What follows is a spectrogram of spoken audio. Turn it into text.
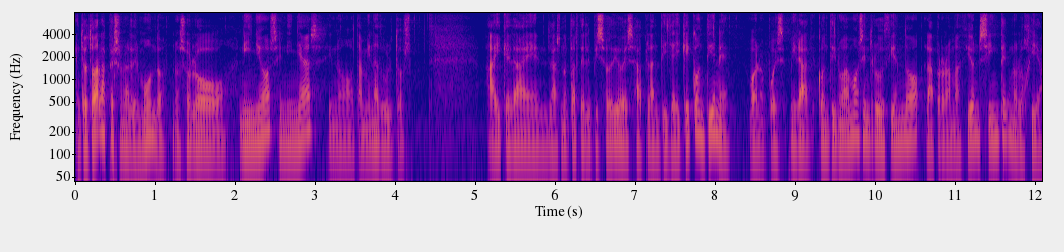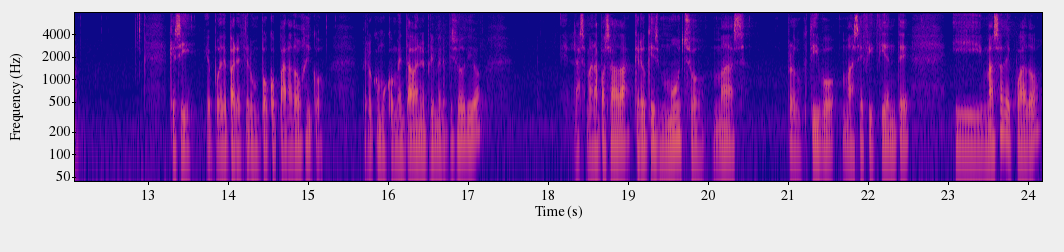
entre todas las personas del mundo, no solo niños y niñas, sino también adultos. Ahí queda en las notas del episodio esa plantilla. ¿Y qué contiene? Bueno, pues mirad, continuamos introduciendo la programación sin tecnología. Que sí, que puede parecer un poco paradójico, pero como comentaba en el primer episodio, en la semana pasada, creo que es mucho más productivo, más eficiente y más adecuado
